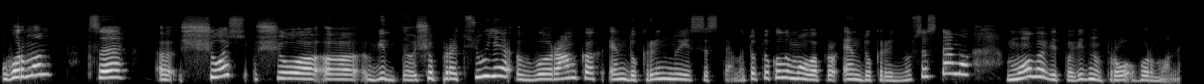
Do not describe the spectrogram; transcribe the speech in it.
гормон це е, щось, що, е, від, що працює в рамках ендокринної системи. Тобто, коли мова про ендокринну систему, мова відповідно про гормони.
